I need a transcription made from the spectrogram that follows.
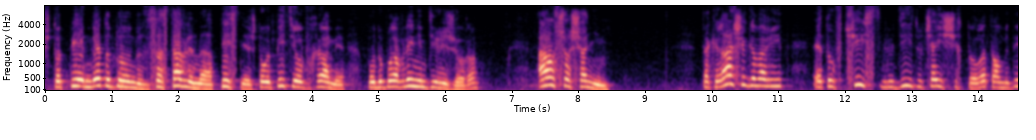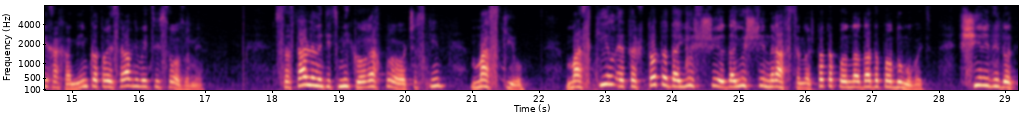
что методу составлена песня, чтобы петь ее в храме под управлением дирижера. Ал Шошаним. Так Раши говорит, это в честь людей, изучающих Тора, Талмиды Хахамим, которые сравниваются с розами. Составлены детьми Корах пророческий, Маскил – Маскил – это что-то дающее, дающее нравственно, что-то надо продумывать. Шири ведут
